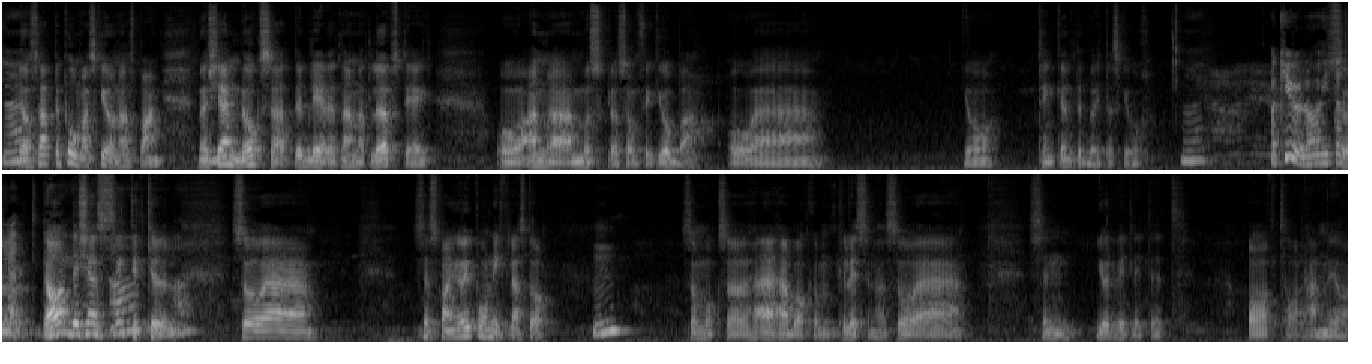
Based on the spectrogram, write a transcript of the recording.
Nej. Jag satte på mig skorna och sprang. Men jag kände också att det blev ett annat löpsteg. Och andra muskler som fick jobba. Och eh, jag tänker inte byta skor. Vad kul att ha hittat Så, rätt. ja, det känns Ja, riktigt kul. ja. Så eh, sen sprang jag ju på Niklas då. Mm. Som också är här bakom kulisserna. Så eh, sen gjorde vi ett litet avtal, han och jag.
